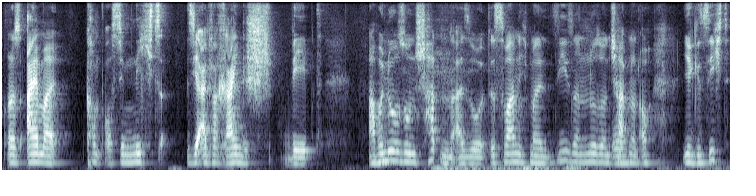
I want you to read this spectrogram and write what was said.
und aus einmal kommt aus dem Nichts sie einfach reingeschwebt. Aber nur so ein Schatten, also das war nicht mal sie, sondern nur so ein Schatten ja. und auch ihr Gesicht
